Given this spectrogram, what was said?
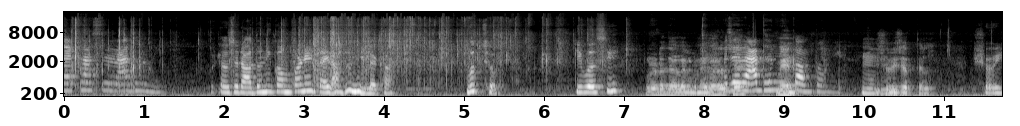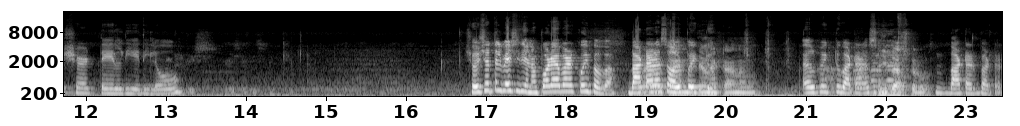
লেখা আছে রাঁধুনি ওটা হচ্ছে রাঁধুনি কোম্পানির তাই রাঁধুনি লেখা। বুঝছ? কি বলছি? পুরোটা দেওয়া লাগল না এবার হচ্ছে রাঁধুনি কোম্পানি হুম। সরিষার তেল। সরিষার তেল দিয়ে দিল। সরিষার তেল বেশি দিও না পরে আবার কই পাবা? বাটার আছে অল্প একটু। অল্প একটু বাটার আছে। ঘি ব্রাশ করব। Butter butter.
